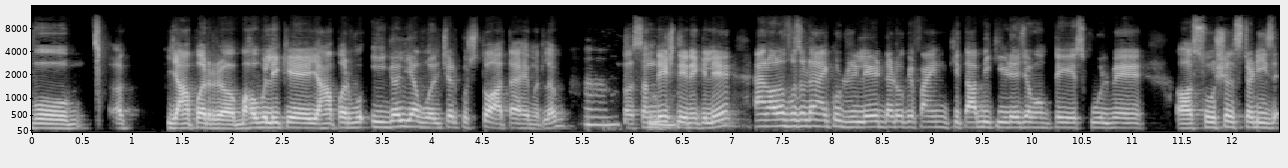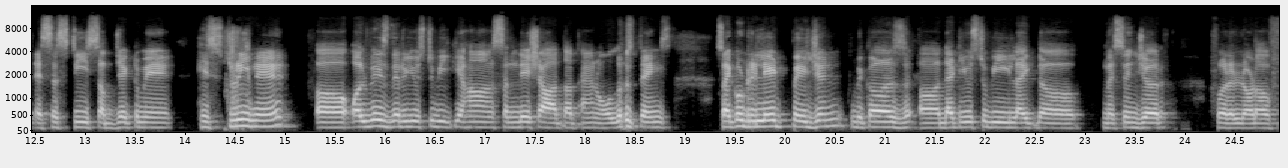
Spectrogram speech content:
वो uh, यहाँ पर बाहुबली के यहाँ पर वो ईगल या वर्ल्चर कुछ तो आता है मतलब संदेश देने के लिए। And all of sudden I could relate that okay fine किताबी कीड़े जब हम थे स्कूल में सोशल स्टडीज़ एसएसटी सब्जेक्ट में हिस्ट्री में always there used to be कि हाँ संदेश आता था and all those things so I could relate pigeon because that used to be like the messenger for a lot of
